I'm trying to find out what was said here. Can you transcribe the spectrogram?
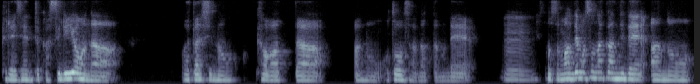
プレゼント化するような私の変わったあのお父さんだったのでうん。そうそう。まあでもそんな感じであの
